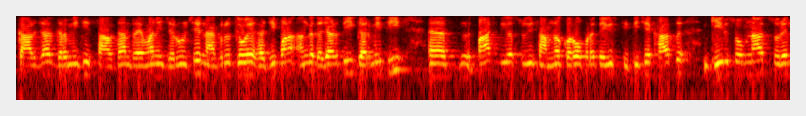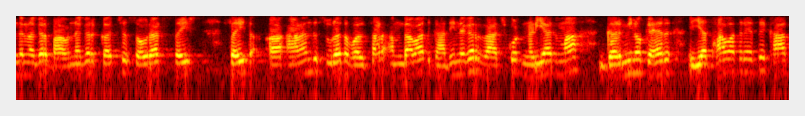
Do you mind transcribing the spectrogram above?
કાળઝાળ ગરમીથી સાવધાન રહેવાની જરૂર છે. નાગરિકોએ હજી પણ અંગ દજાડતી ગરમીથી પાંચ દિવસ સુધી સામનો કરવો પડે તેવી સ્થિતિ છે. ખાસ ગીર સોમનાથ, સુરેન્દ્રનગર, ભાવનગર, કચ્છ, સૌરાષ્ટ્ર સહિત સહિત આણંદ, સુરત, વલસાડ, અમદાવાદ, ગાંધીનગર, રાજકોટ, નડિયાદમાં ગરમીનો કહેર યથાવત રહેશે. ખાસ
